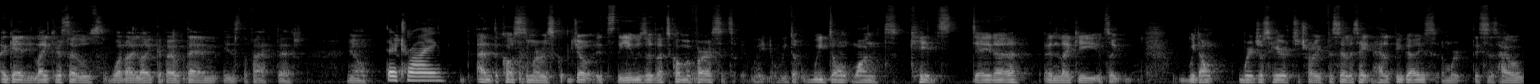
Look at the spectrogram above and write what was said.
again, like yourselves, what I like about them is the fact that you know They're trying. and the customer is Joe. It's the user that's coming first. It's we, we don't we don't want kids' data and like it's like we don't. We're just here to try to facilitate and help you guys, and we're this is how.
